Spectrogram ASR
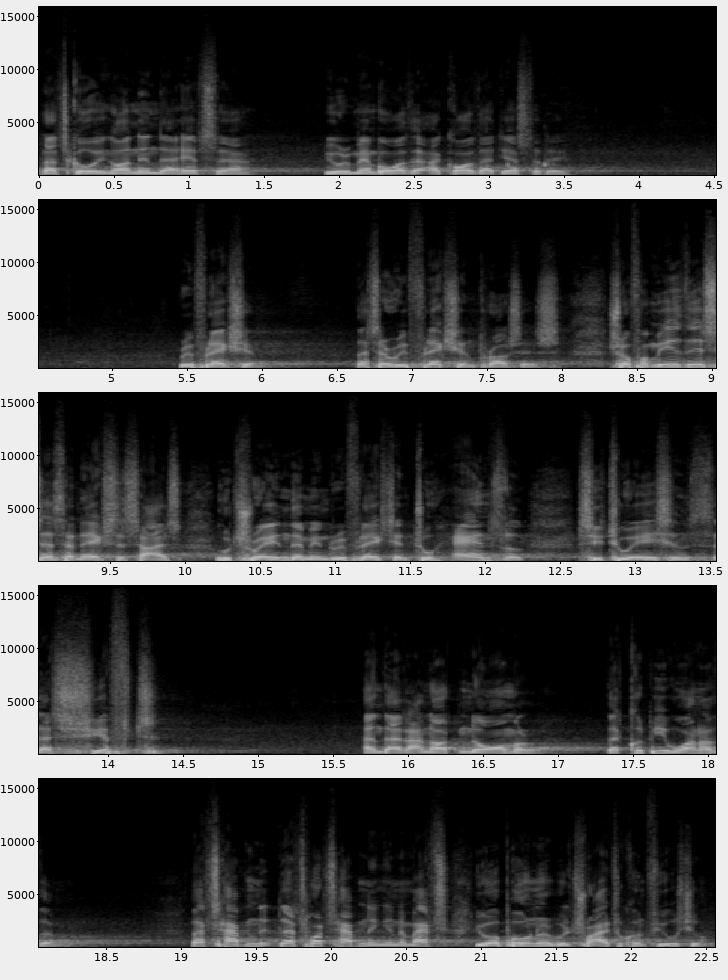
that's going on in their heads there? You remember what I called that yesterday? Reflection. That's a reflection process. So for me, this is an exercise who train them in reflection to handle situations that shift and that are not normal. That could be one of them. That's, happen- that's what's happening in a match. Your opponent will try to confuse you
